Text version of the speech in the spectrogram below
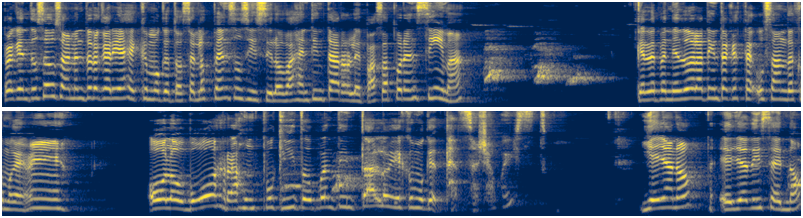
Porque entonces usualmente lo que harías es como que tú haces los pencils y si lo vas a entintar o le pasas por encima, que dependiendo de la tinta que estés usando es como que... eh, o lo borras un poquito para entintarlo y es como que... That's such a waste. Y ella no, ella dice, no,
